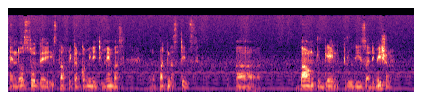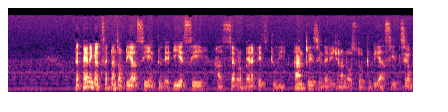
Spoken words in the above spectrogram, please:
and also the East African community members partner states uh, bound to gain through this admission? The pending acceptance of DRC into the ESC has several benefits to the countries in the region and also to DRC itself.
